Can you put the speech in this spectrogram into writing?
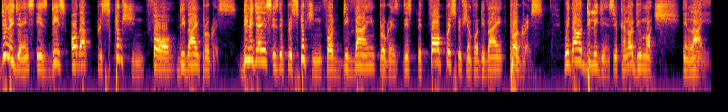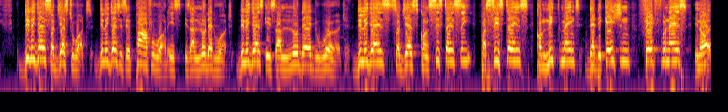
diligence is this other prescription for divine progress. Diligence is the prescription for divine progress. This the third prescription for divine progress. Without diligence, you cannot do much in life. Diligence suggests what? Diligence is a powerful word. It's, it's a loaded word. Diligence is a loaded word. Diligence suggests consistency, persistence, commitment, dedication, faithfulness. You know,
